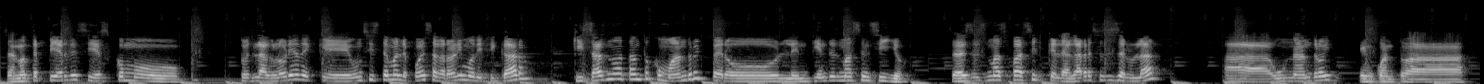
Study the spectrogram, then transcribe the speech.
O sea, no te pierdes y es como, pues la gloria de que un sistema le puedes agarrar y modificar. Quizás no tanto como Android, pero le entiendes más sencillo. Sea, es, es más fácil que le agarres ese celular a un Android en cuanto a,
